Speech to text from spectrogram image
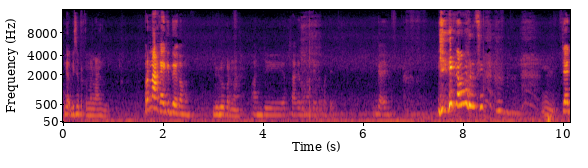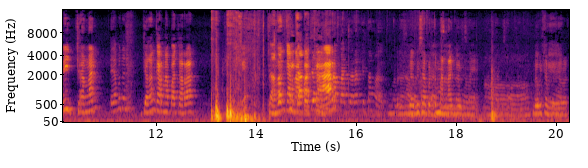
nggak bisa berteman lagi Pernah kayak gitu ya kamu? dulu pernah Anjir, sakit banget itu pasti. Enggak ya. kamu sih Jadi jangan eh apa tadi? Jangan karena pacaran. Jangan karena pacar. pacaran kita nggak nggak bisa berteman lagi sama ya Oh, nggak bisa bersahabat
